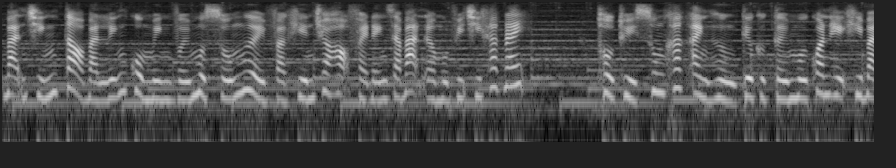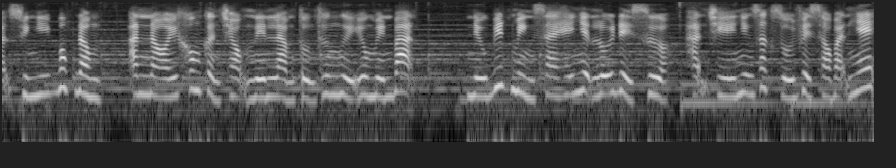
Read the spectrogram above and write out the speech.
bạn chính tỏ bản lĩnh của mình với một số người và khiến cho họ phải đánh giá bạn ở một vị trí khác đấy. Thổ thủy xung khắc ảnh hưởng tiêu cực tới mối quan hệ khi bạn suy nghĩ bốc đồng, ăn nói không cẩn trọng nên làm tổn thương người yêu mến bạn. Nếu biết mình sai hãy nhận lỗi để sửa, hạn chế những rắc rối về sau bạn nhé.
